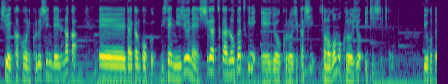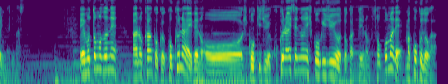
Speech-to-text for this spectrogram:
収益確保に苦しんでいる中、えー大韓航空、2020年4月から6月期に営業黒字化し、その後も黒字を維持してきているということになります。えー、もともとね、あの、韓国国内での飛行機需要、国内線の、ね、飛行機需要とかっていうのもそこまで、まあ、国土が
